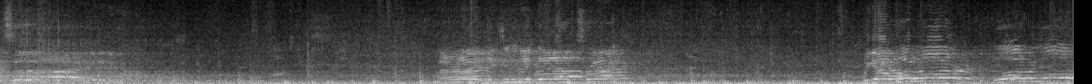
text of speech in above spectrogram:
It's alive! All right, he's gonna get that off track. We got one more, one more.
